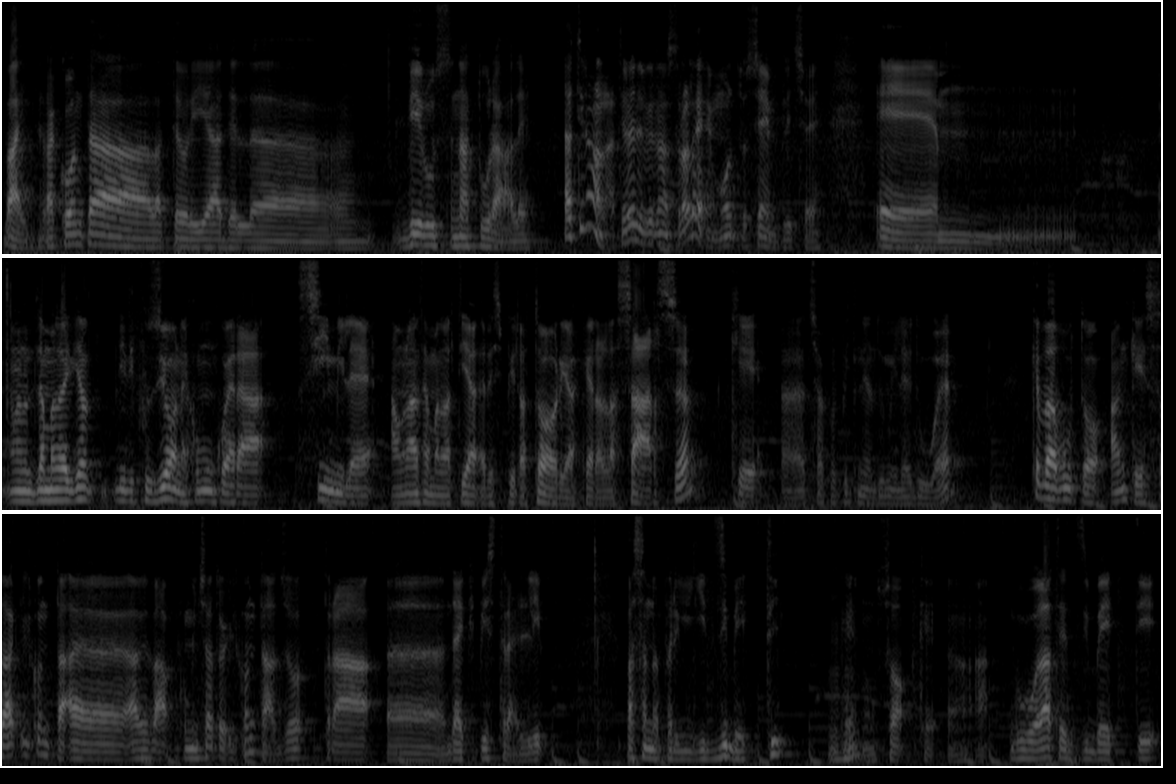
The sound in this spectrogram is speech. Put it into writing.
Vai, racconta la teoria del uh, virus naturale. La teoria, no, la teoria del virus naturale è molto semplice. E, um, la modalità di diffusione comunque era simile a un'altra malattia respiratoria che era la SARS, che uh, ci ha colpiti nel 2002 che aveva avuto anch'essa il conta- eh, aveva cominciato il contagio tra, eh, dai pipistrelli, passando per gli zibetti, mm-hmm. che non so, che uh, googolate zibetti,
